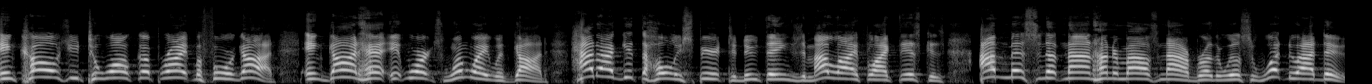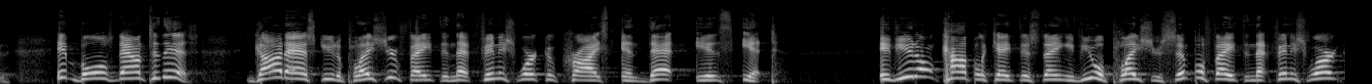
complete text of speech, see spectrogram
and cause you to walk upright before God. And God it works one way with God. How do I get the Holy Spirit to do things in my life like this? Because I'm messing up 900 miles an hour, Brother Wilson. What do I do? It boils down to this. God asks you to place your faith in that finished work of Christ, and that is it. If you don't complicate this thing, if you will place your simple faith in that finished work,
